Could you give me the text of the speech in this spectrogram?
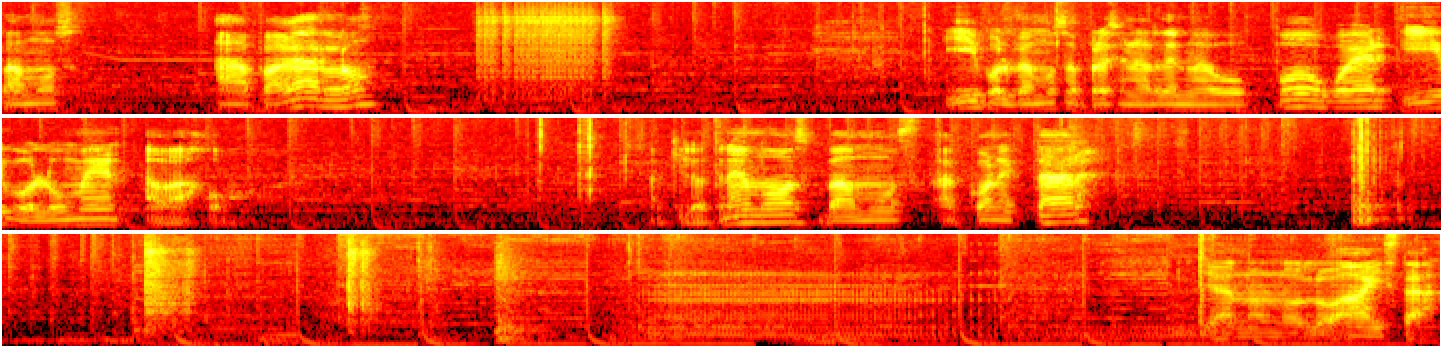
Vamos a apagarlo. Y volvemos a presionar de nuevo power y volumen abajo. Aquí lo tenemos, vamos a conectar. ya no nos lo... Ahí está.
